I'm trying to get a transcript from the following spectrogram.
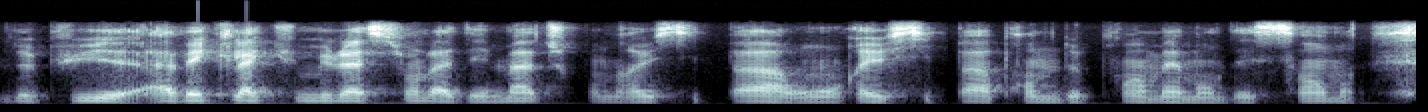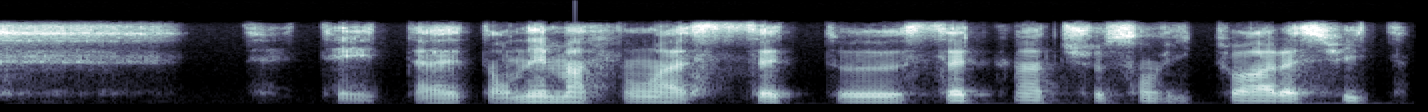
depuis avec l'accumulation là des matchs qu'on ne réussit pas, on réussit pas à prendre de points même en décembre. T'en es maintenant à 7, 7 euh, matchs sans victoire à la suite.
